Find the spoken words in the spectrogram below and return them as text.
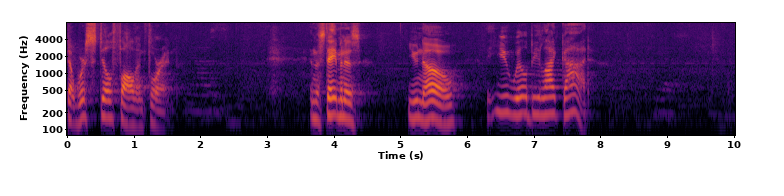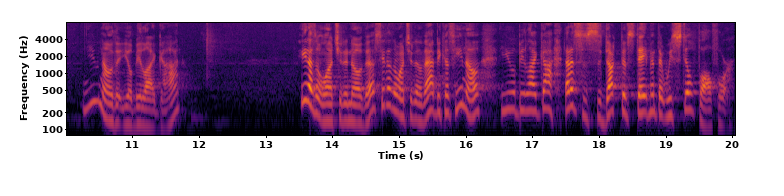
that we're still falling for it. And the statement is, You know you will be like God. You know that you'll be like God. He doesn't want you to know this. He doesn't want you to know that because he knows you will be like God. That is a seductive statement that we still fall for.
